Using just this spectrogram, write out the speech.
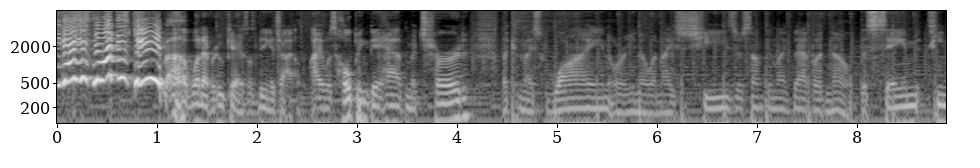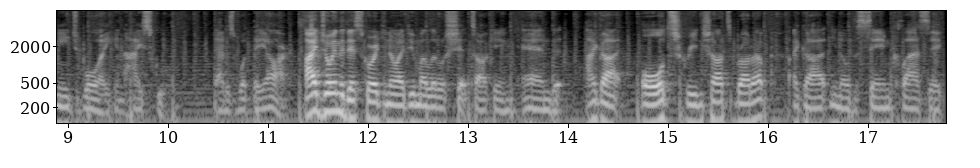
you guys just want this game? Uh, whatever, who cares? I was being a child. I was hoping they have matured, like a nice wine or, you know, a nice cheese or something like that. But no, the same teenage boy in high school. That is what they are. I joined the Discord, you know, I do my little shit talking, and I got old screenshots brought up. I got, you know, the same classic,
